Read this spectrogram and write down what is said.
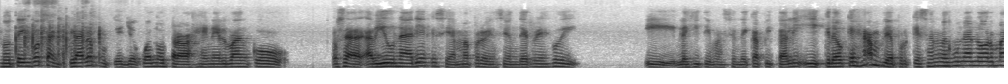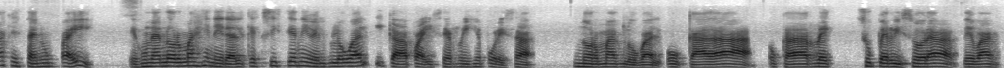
No tengo tan claro porque yo cuando trabajé en el banco, o sea, había un área que se llama prevención de riesgo y, y legitimación de capital y, y creo que es amplia porque esa no es una norma que está en un país, es una norma general que existe a nivel global y cada país se rige por esa norma global o cada, o cada red supervisora de banco.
